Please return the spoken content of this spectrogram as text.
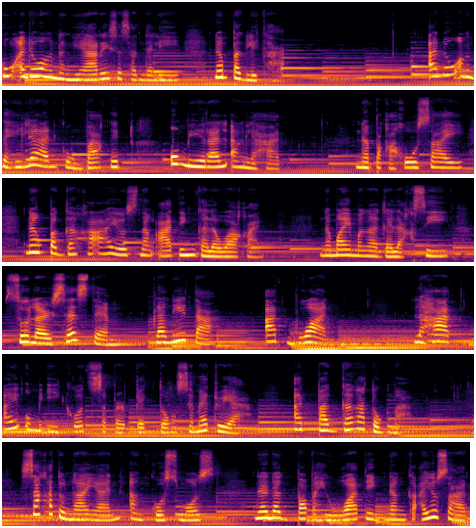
kung ano ang nangyari sa sandali ng paglikha. Ano ang dahilan kung bakit umiral ang lahat? Napakahusay ng pagkakaayos ng ating kalawakan na may mga galaksi, solar system, planeta, at buwan. Lahat ay umiikot sa perpektong simetriya at pagkakatugma. Sa katunayan, ang kosmos na nagpapahiwatig ng kaayusan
